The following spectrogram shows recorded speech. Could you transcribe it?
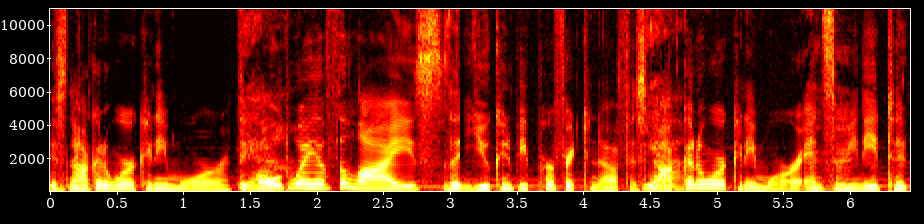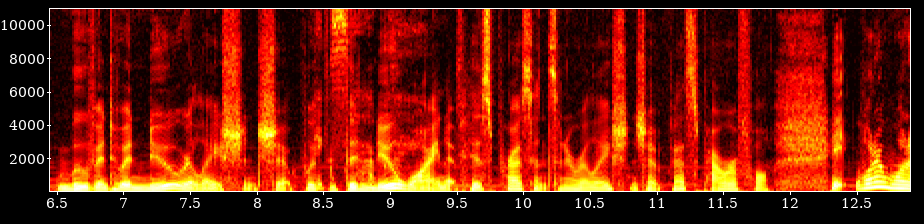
is not going to work anymore. The Yeah. old way of the lies that you can be perfect enough is Yeah. not going to work anymore. And so we need to move into a new relationship with the new wine of his presence in a relationship. That's powerful. Hey, what I want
